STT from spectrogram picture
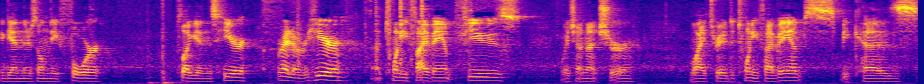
Again, there's only four plugins here. Right over here, a 25 amp fuse, which I'm not sure why it's rated to 25 amps because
